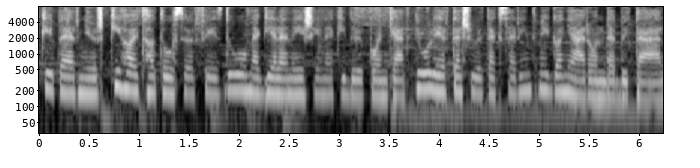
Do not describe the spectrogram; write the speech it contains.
képernyős, kihajtható Surface Duo megjelenésének időpontját, jól értesültek szerint még a nyáron debütál.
